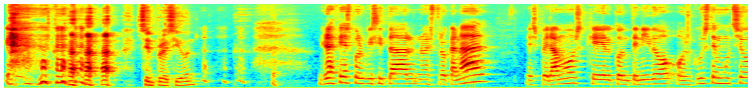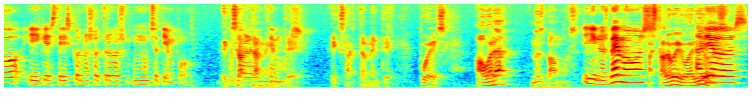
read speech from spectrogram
sin presión. Gracias por visitar nuestro canal. Esperamos que el contenido os guste mucho y que estéis con nosotros mucho tiempo. Exactamente, exactamente. Pues ahora nos vamos. Y nos vemos. Hasta luego, adiós. Adiós.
